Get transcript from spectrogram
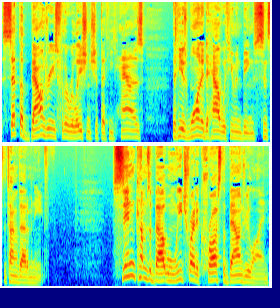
set the boundaries for the relationship that He has, that He has wanted to have with human beings since the time of Adam and Eve. Sin comes about when we try to cross the boundary line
